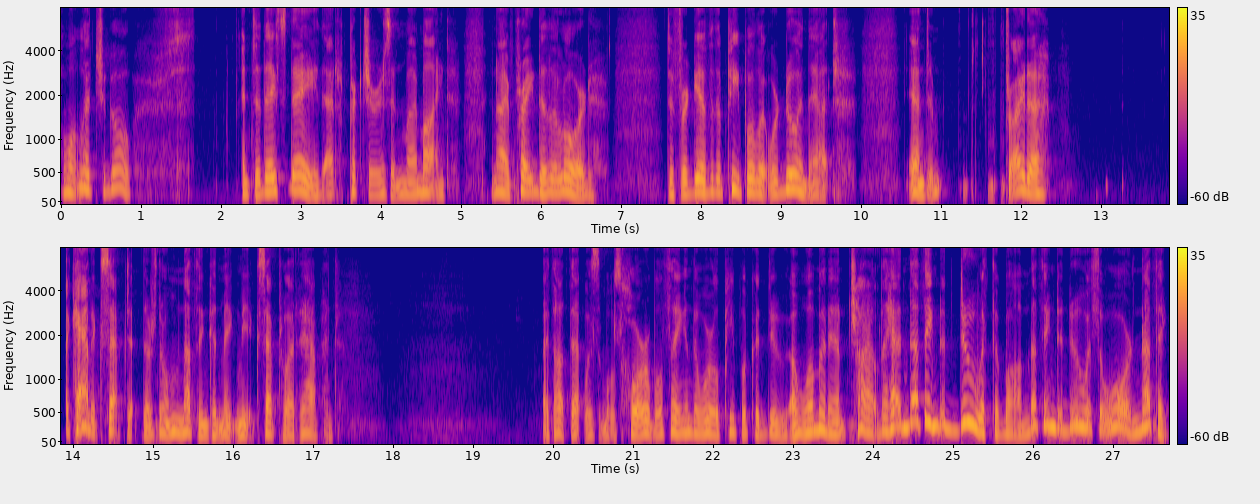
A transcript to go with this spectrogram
I won't let you go. And to this day, that picture is in my mind. And I've prayed to the Lord to forgive the people that were doing that and to try to. I can't accept it. There's no nothing can make me accept what happened. I thought that was the most horrible thing in the world people could do. A woman and a child. They had nothing to do with the bomb, nothing to do with the war, nothing.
